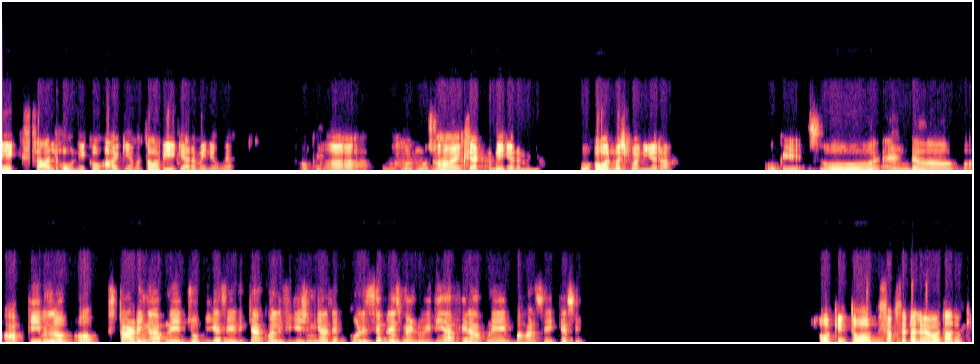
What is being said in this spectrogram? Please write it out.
एक साल होने को आ गया मतलब अभी ग्यारह महीने हुए ओके। हाँ एग्जैक्ट अभी ग्यारह महीने। ऑलमोस्ट वन ईयर हाँ। ओके सो एंड आपकी मतलब स्टार्टिंग आपने जो भी कैसे क्या क्वालिफिकेशन क्या थे? कॉलेज से प्लेसमेंट हुई थी या फिर आपने बाहर से कैसे? ओके तो सबसे पहले मैं बता दूँ कि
